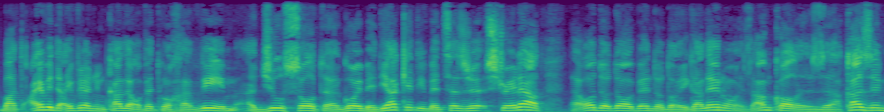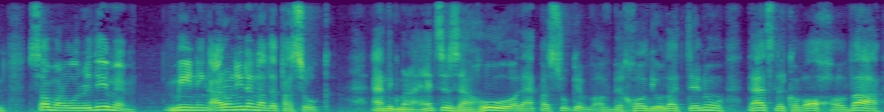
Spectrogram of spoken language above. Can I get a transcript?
but Avid Ivri and Imkad Avid Kochavim, a Jew sold to a Goy Bediaketiv, but says straight out that Ododo Ben Igalenu, his uncle, his uh, cousin, someone will redeem him meaning I don't need another pasuk. And the Gemara answers, Zahu, or that pasuk of, of Bechol Geulatenu, that's the Kovah Chova,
